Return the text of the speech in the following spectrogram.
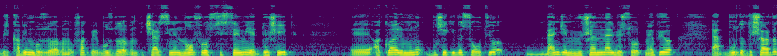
bir kabin buzdolabını, ufak bir buzdolabının içerisinin no frost sistemiyle döşeyip e, akvaryumunu bu şekilde soğutuyor. Bence mükemmel bir soğutma yapıyor. Yani burada dışarıda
